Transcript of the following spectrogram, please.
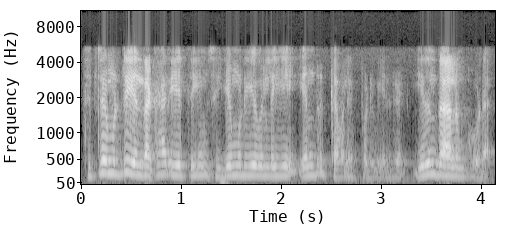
திட்டமிட்டு எந்த காரியத்தையும் செய்ய முடியவில்லையே என்று கவலைப்படுவீர்கள். இருந்தாலும் கூட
